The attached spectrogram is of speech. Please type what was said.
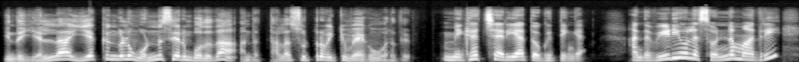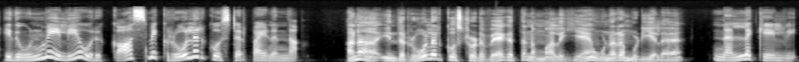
இந்த எல்லா இயக்கங்களும் ஒன்னு சேரும்போது தான் அந்த தலை சுற்ற வைக்கும் வேகம் வருது. மிகச்சரியா தொகுத்தீங்க. அந்த வீடியோல சொன்ன மாதிரி இது உண்மையிலேயே ஒரு காஸ்மிக் ரோலர் கோஸ்டர் பயணம்தான் ஆனா இந்த ரோலர் கோஸ்டரோட வேகத்தை நம்மால ஏன் உணர முடியல? நல்ல கேள்வி.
